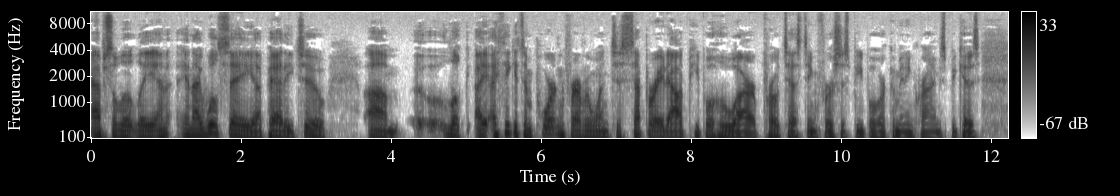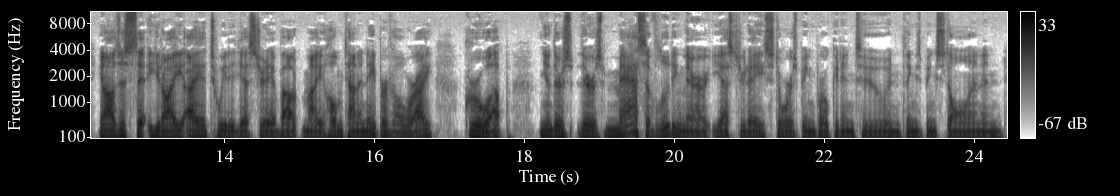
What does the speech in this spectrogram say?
Absolutely, and and I will say, uh, Patti, too. Um, look, I, I, think it's important for everyone to separate out people who are protesting versus people who are committing crimes because, you know, I'll just say, you know, I, I had tweeted yesterday about my hometown in Naperville where I grew up. You know, there's there's massive looting there yesterday, stores being broken into and things being stolen, and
